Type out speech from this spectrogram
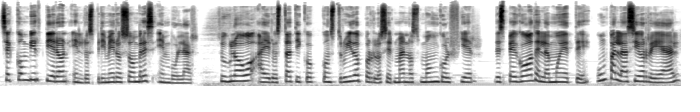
se convirtieron en los primeros hombres en volar. Su globo aerostático, construido por los hermanos Montgolfier, despegó de la Muette, un palacio real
